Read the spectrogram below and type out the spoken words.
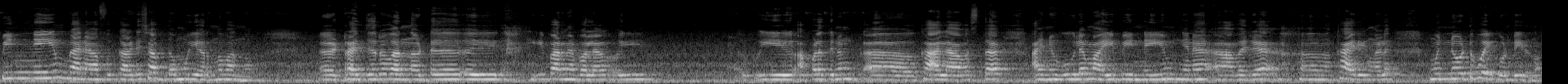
പിന്നെയും മനാഫിക്കാട് ശബ്ദം ഉയർന്നു വന്നു. ട്രെജർ വന്നിട്ട് ഈ- പറഞ്ഞ പോലെ ഈ ഈ അപ്പോഴത്തിനും കാലാവസ്ഥ അനുകൂലമായി പിന്നെയും ഇങ്ങനെ അവരെ കാര്യങ്ങൾ മുന്നോട്ട് പോയിക്കൊണ്ടിരുന്നു.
